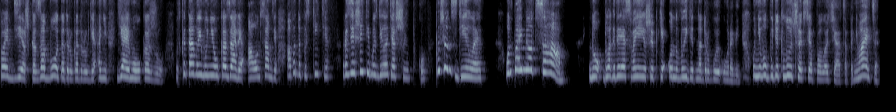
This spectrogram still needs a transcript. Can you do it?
поддержка, забота друг о друге, а не я ему укажу. Вот когда вы ему не указали, а он сам а вы допустите, разрешите ему сделать ошибку, пусть он сделает, он поймет сам. Но благодаря своей ошибке он выйдет на другой уровень. У него будет лучше все получаться, понимаете?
